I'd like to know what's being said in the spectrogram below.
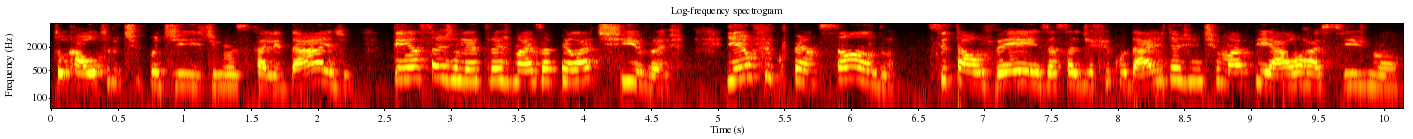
tocar outro tipo de, de musicalidade, tem essas letras mais apelativas. E aí eu fico pensando se talvez essa dificuldade da gente mapear o racismo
